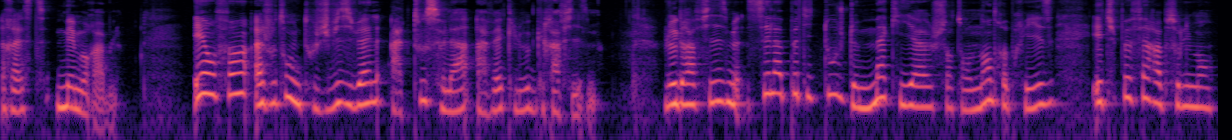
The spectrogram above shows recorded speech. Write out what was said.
reste mémorable. Et enfin, ajoutons une touche visuelle à tout cela avec le graphisme. Le graphisme, c'est la petite touche de maquillage sur ton entreprise et tu peux faire absolument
